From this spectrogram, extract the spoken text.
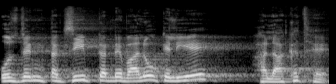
اس دن تکذیب کرنے والوں کے لیے ہلاکت ہے۔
